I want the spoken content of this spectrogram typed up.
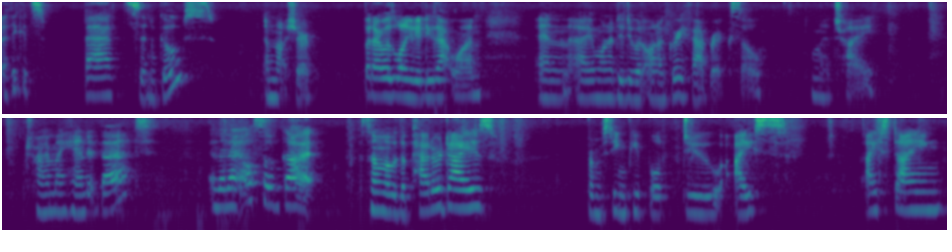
I think it's bats and ghosts. I'm not sure, but I was wanting to do that one and I wanted to do it on a gray fabric so I'm gonna try try my hand at that. And then I also got some of the powder dyes from seeing people do ice ice dyeing.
